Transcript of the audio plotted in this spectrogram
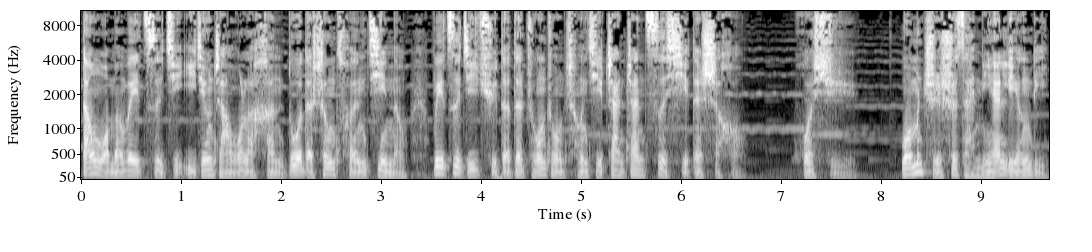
当我们为自己已经掌握了很多的生存技能，为自己取得的种种成绩沾沾自喜的时候，或许我们只是在年龄里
